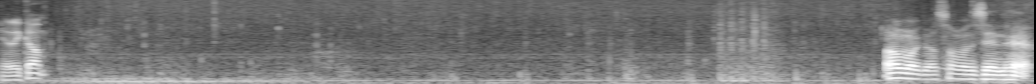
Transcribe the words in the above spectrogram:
Here they come. Oh my god, someone's in here.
